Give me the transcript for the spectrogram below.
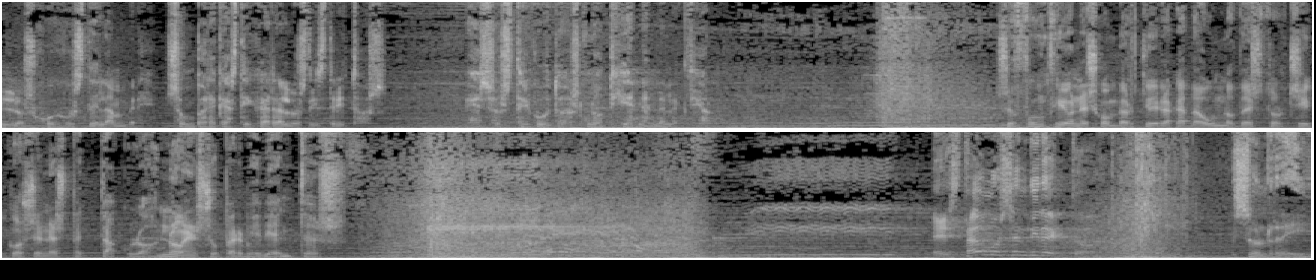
Los Juegos del Hambre son para castigar a los distritos. Esos tributos no tienen elección. Su función es convertir a cada uno de estos chicos en espectáculo, no en supervivientes. Estamos en directo. Sonreíd,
